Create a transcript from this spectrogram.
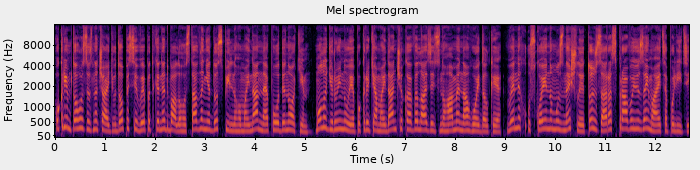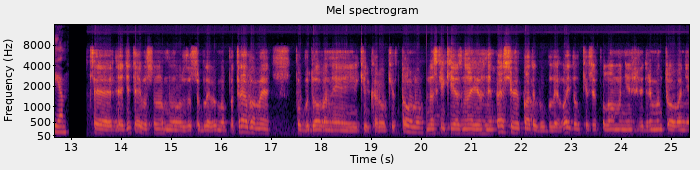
Окрім того, зазначають в дописі випадки недбалого ставлення до спільного майна не поодинокі. Молодь руйнує покриття майданчика, вилазять з ногами на гойдалки. Винних у скоєному знайшли, тож зараз справою займається поліція. Це для дітей в основному з особливими потребами, побудований кілька років тому. Наскільки я знаю, не перший випадок, бо були гойдалки вже поломані, відремонтовані.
